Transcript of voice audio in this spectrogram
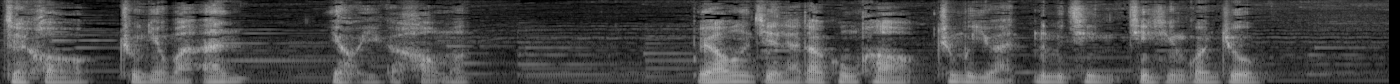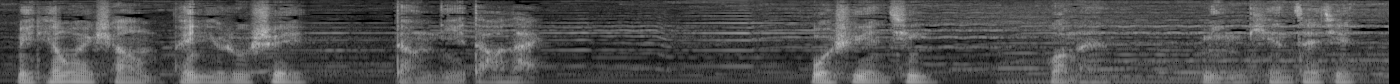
最后，祝你晚安，有一个好梦。不要忘记来到公号，这么远那么近进行关注，每天晚上陪你入睡，等你到来。我是远近，我们明天再见。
